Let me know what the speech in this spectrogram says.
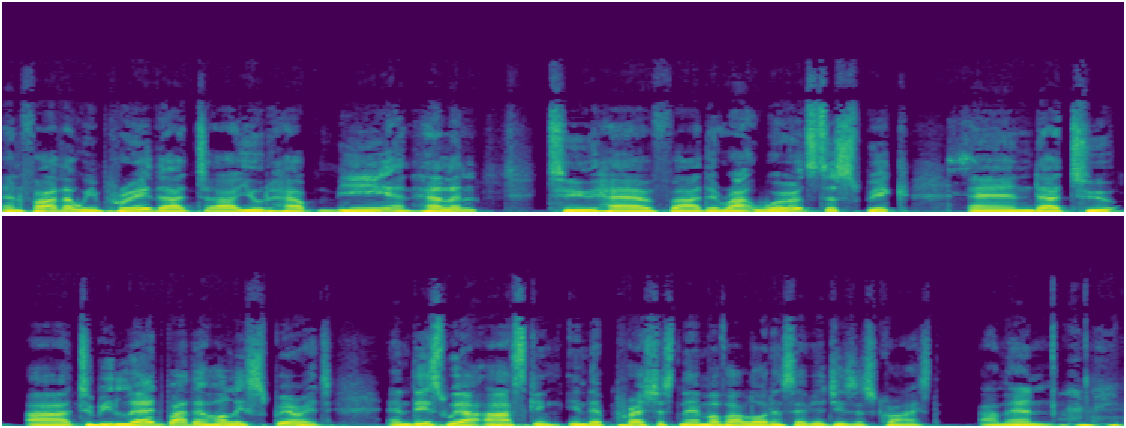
And Father, we pray that uh, you'd help me and Helen to have uh, the right words to speak and uh, to uh, to be led by the Holy Spirit. And this we are asking in the precious name of our Lord and Savior Jesus Christ. Amen. Amen.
